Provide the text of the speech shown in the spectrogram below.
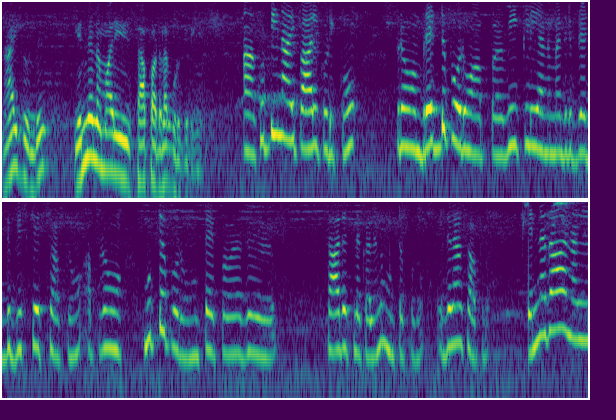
நாய்க்கு வந்து என்னென்ன மாதிரி சாப்பாடெல்லாம் கொடுக்குறீங்க? ஆ, குட்டி நாய் பால் குடிக்கும். அப்புறம் பிரெட்டு போடுவோம் அப்போ வீக்லி அந்த மாதிரி பிரெட்டு பிஸ்கெட் சாப்பிடுவோம். அப்புறம் முட்டை போடுவோம். முட்டை எப்போவாது சாதத்தில் கலந்து முட்டை போடுவோம். இதெல்லாம் சாப்பிடும் என்னதான் நல்ல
